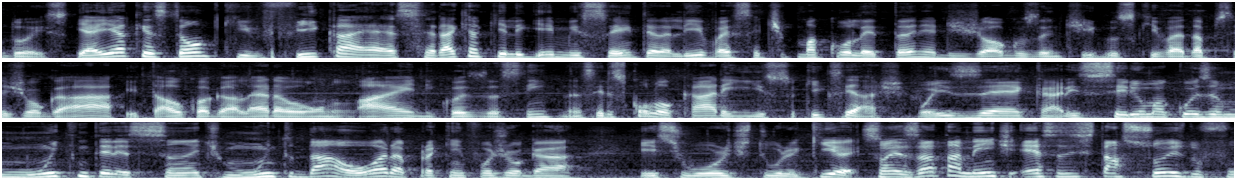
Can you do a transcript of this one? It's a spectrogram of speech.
02. E aí a questão que fica é, será que aquele Game Center ali vai ser tipo uma coletânea de jogos antigos que vai dar pra você jogar e tal com a galera online, coisas assim? Né? Se eles colocarem isso, o que, que você acha? Pois é, cara, isso seria uma coisa muito interessante, muito da hora pra quem for jogar esse World Tour aqui, ó, são exatamente essas estações do fundo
